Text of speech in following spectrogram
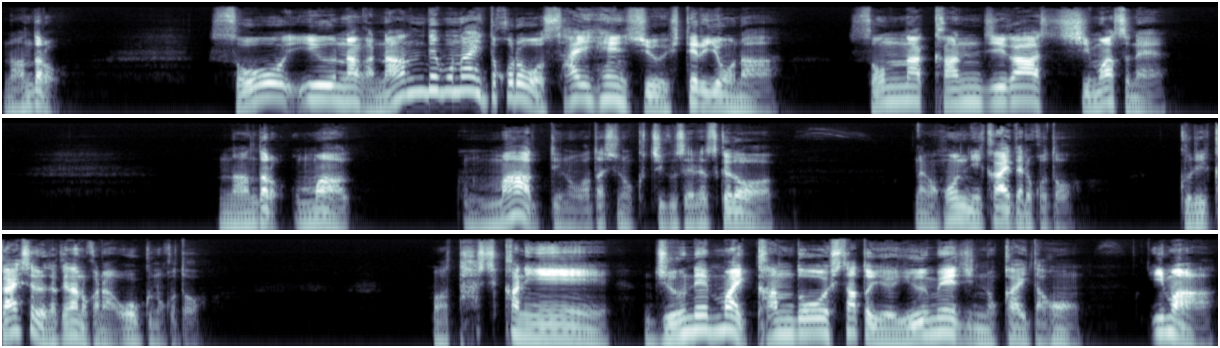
なんだろう。そういうなんか何でもないところを再編集してるような、そんな感じがしますね。なんだろう。まあ、まあっていうのは私の口癖ですけど、なんか本に書いてること、繰り返してるだけなのかな、多くのこと。まあ確かに、10年前感動したという有名人の書いた本、今、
